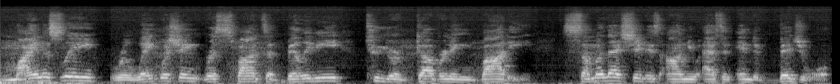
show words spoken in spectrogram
mindlessly relinquishing responsibility to your governing body. Some of that shit is on you as an individual.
